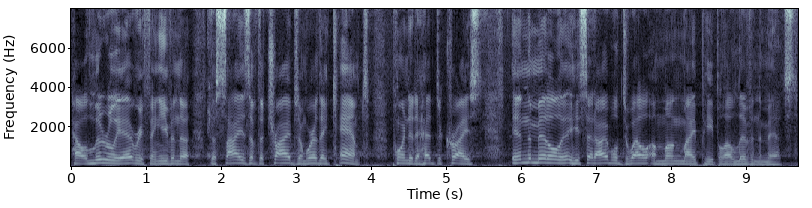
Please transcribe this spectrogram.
how literally everything, even the, the size of the tribes and where they camped, pointed ahead to Christ. In the middle, he said, I will dwell among my people, I'll live in the midst.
